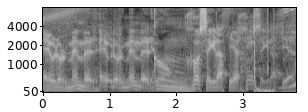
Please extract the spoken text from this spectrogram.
Euro Remember. Euro Remember. Con José Gracia. José Gracia.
